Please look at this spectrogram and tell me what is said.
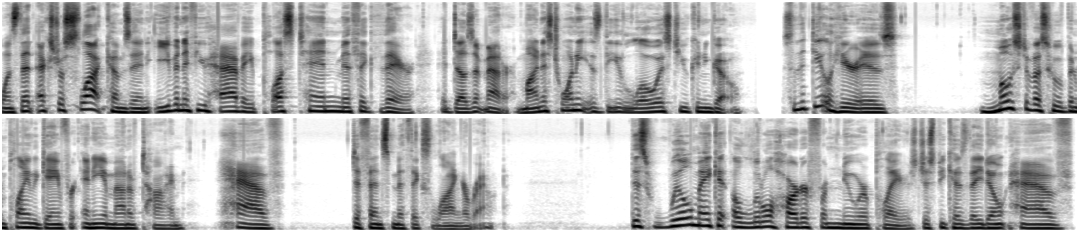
once that extra slot comes in, even if you have a plus 10 mythic there, it doesn't matter. Minus 20 is the lowest you can go. So the deal here is most of us who have been playing the game for any amount of time have defense mythics lying around. This will make it a little harder for newer players just because they don't have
